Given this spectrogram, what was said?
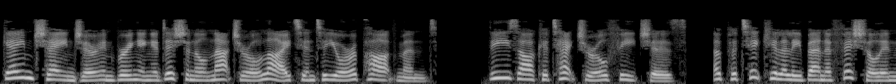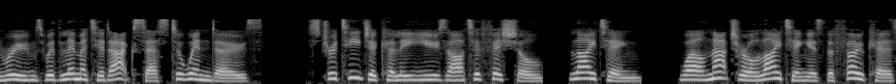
game changer in bringing additional natural light into your apartment. These architectural features are particularly beneficial in rooms with limited access to windows. Strategically use artificial lighting. While natural lighting is the focus,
